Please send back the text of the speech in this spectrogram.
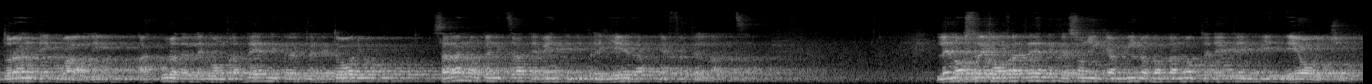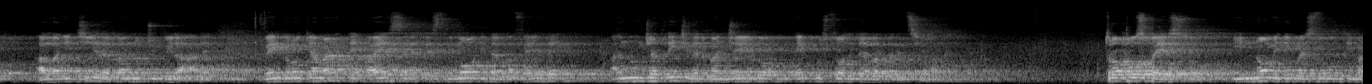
durante i quali, a cura delle confraternite del territorio, saranno organizzati eventi di preghiera e fratellanza. Le nostre confraternite sono in cammino dalla notte dei tempi e oggi, alla vigilia dell'anno giubilare, vengono chiamate a essere testimoni della fede, annunciatrici del Vangelo e custodi della tradizione. Troppo spesso, in nome di quest'ultima,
